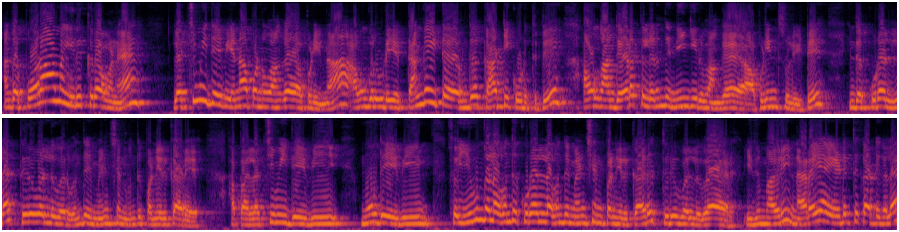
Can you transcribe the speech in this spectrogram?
அந்த பொறாமை இருக்கிறவனை லட்சுமி தேவி என்ன பண்ணுவாங்க அப்படின்னா அவங்களுடைய தங்கைகிட்ட வந்து காட்டி கொடுத்துட்டு அவங்க அந்த இடத்துல இருந்து நீங்கிடுவாங்க அப்படின்னு சொல்லிட்டு இந்த குரலில் திருவள்ளுவர் வந்து மென்ஷன் வந்து பண்ணியிருக்காரு அப்போ லட்சுமி தேவி மூதேவி ஸோ இவங்களை வந்து குரலில் வந்து மென்ஷன் பண்ணியிருக்காரு திருவள்ளுவர். இது மாதிரி நிறைய எடுத்துக்காட்டுகளை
